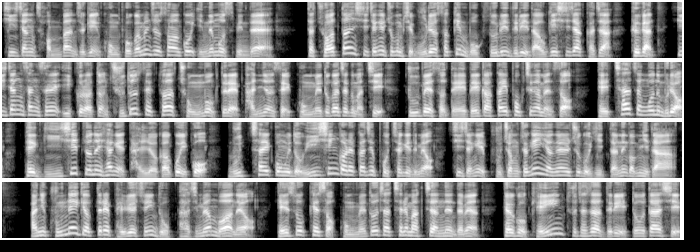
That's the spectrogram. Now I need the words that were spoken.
시장 전반적인 공포감을 조성하고 있는 모습인데 자, 좋았던 시장에 조금씩 우려 섞인 목소리들이 나오기 시작하자 그간 시장 상승을 이끌었던 주도 섹터와 종목들의 반년새 공매도가 자그마치 2배에서 4배 가까이 폭증하면서 대차 잔고는 무려 120조를 향해 달려가고 있고 무차익 공매도 의신 거래까지 포착이 되며 시장에 부정적인 영향을 주고 있다는 겁니다. 아니 국내 기업들의 밸류에이션이 높아지면 뭐하네요. 계속해서 공매도 자체를 막지 않는다면 결국 개인 투자자들이 또다시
